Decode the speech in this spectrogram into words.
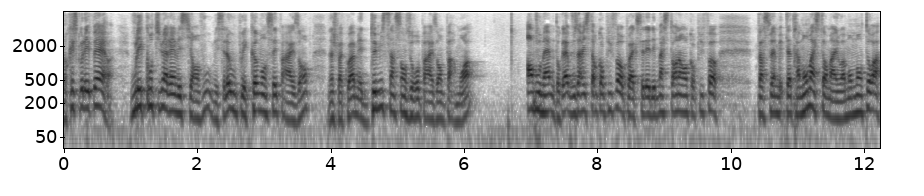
Alors qu'est-ce que vous voulez faire? Vous voulez continuer à réinvestir en vous, mais c'est là où vous pouvez commencer par exemple, je sais pas quoi, mettre 2500 euros par exemple par mois en vous-même. Donc là, vous investissez encore plus fort, vous pouvez accéder à des masterminds encore plus forts, peut-être à mon mastermind ou à mon mentorat.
